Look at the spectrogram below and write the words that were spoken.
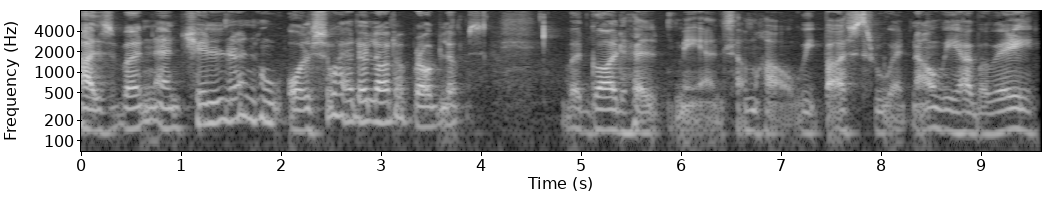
husband and children who also had a lot of problems. But God helped me, and somehow we passed through, and now we have a very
